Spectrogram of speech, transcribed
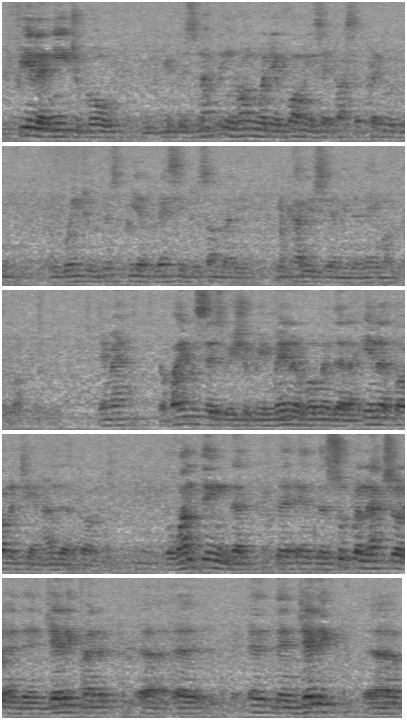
If you feel a need to go, you, you, there's nothing wrong with your forming and say, Pastor, pray with me. I'm going to just be a blessing to somebody, encourage them in the name of the Lord. Amen. The Bible says we should be men and women that are in authority and under authority. The one thing that the, the supernatural and the angelic, uh, uh, the angelic, uh,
